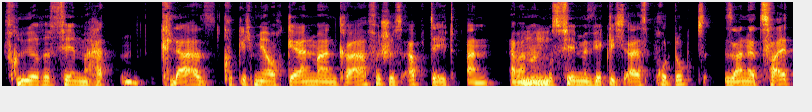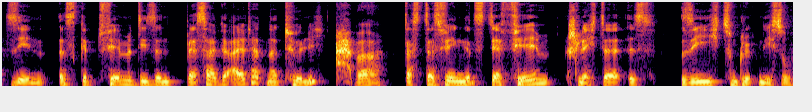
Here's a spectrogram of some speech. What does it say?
frühere Filme hatten. Klar gucke ich mir auch gern mal ein grafisches Update an, aber mhm. man muss Filme wirklich als Produkt seiner Zeit sehen. Es gibt Filme, die sind besser gealtert, natürlich, aber dass deswegen jetzt der Film schlechter ist, sehe ich zum Glück nicht so.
